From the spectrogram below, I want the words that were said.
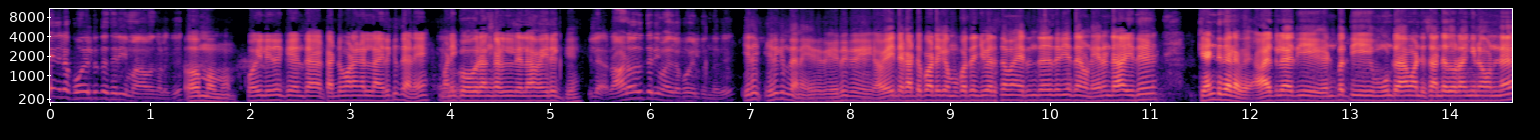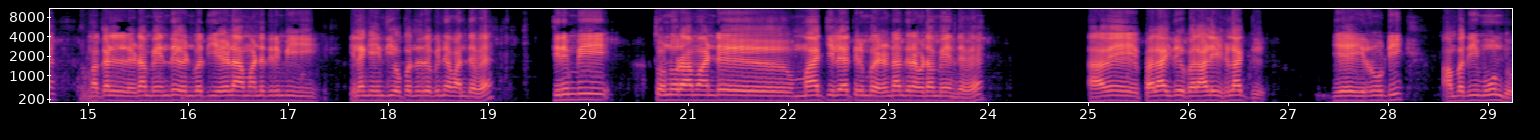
இதுல கோயில் இருந்தா தெரியுமா அவங்களுக்கு? ஆமாம் ஆமாம் கோயில் இருக்குது இந்த கட்டுமானங்கள்லாம் இருக்குது தானே மணிக்கோபுரங்கள் எல்லாமே இருக்குது இல்ல ராணுவம் தெரியுமா இதுல கோயில் இருந்தது? இருக்கு இருக்கு தானே இருக்கு. அவை இந்த கட்டுப்பாட்டுக்கு முப்பத்தஞ்சு வருஷமா இருந்தது தெரிய தானே இரண்டா இது ரெண்டு தடவை. ஆயிரத்தி தொள்ளாயிரத்தி எண்பத்தி மூன்றாம் ஆண்டு சண்டை தொடங்கின உடனே மக்கள் இடம்பெயர்ந்து எண்பத்தி ஏழாம் ஆண்டு திரும்பி இலங்கை இந்திய ஒப்பந்தத்தை பின்ன வந்தவ திரும்பி தொண்ணூறாம் ஆண்டு மார்ச்சில் திரும்ப ரெண்டாம் தடவை இடம்பெயர்ந்தவ அவை பலா இது பலாளி கிழக்கு. ஏ இருநூற்றி ஐம்பத்தி மூன்று.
